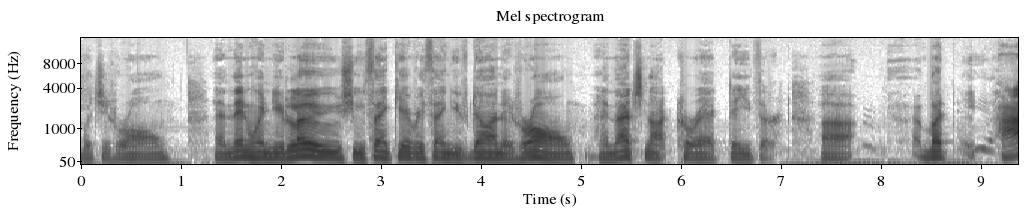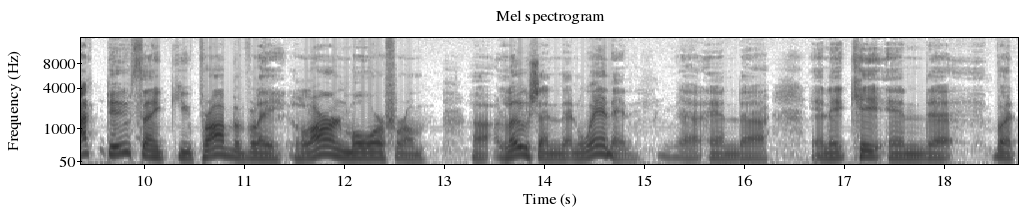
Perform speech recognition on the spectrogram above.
which is wrong. And then when you lose, you think everything you've done is wrong, and that's not correct either. Uh, but I do think you probably learn more from uh, losing than winning, uh, and uh, and it and uh, but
